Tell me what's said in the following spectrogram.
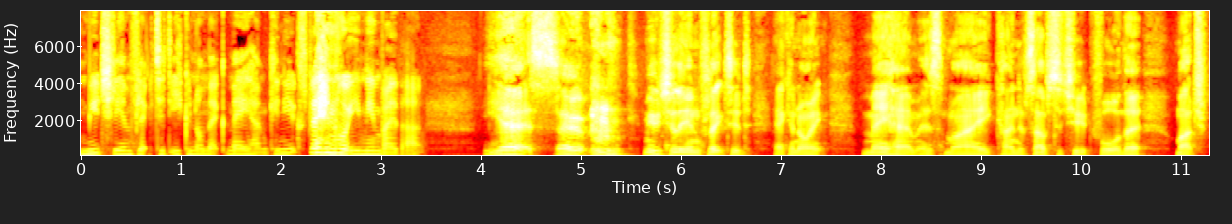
mutually inflicted economic mayhem. Can you explain what you mean by that? Yes, so mutually inflicted economic mayhem is my kind of substitute for the much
